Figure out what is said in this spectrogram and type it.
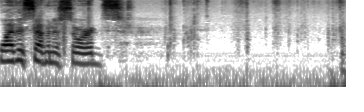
Why the Seven of Swords? I'm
